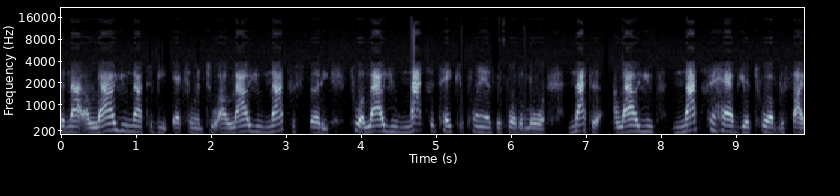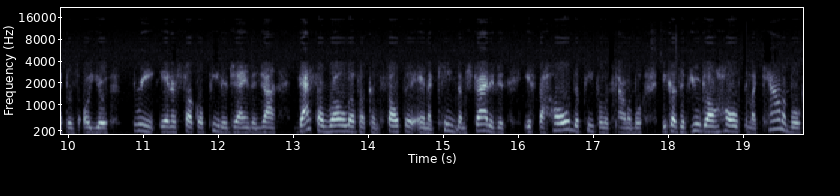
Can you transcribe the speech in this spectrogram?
to not allow you not to be excellent, to allow you not to study, to allow you not to take your plans before the Lord, not to allow you not to have your 12 disciples or your three inner circle, Peter, James, and John. That's a role of a consultant and a kingdom strategist is to hold the people accountable because if you don't hold them accountable,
